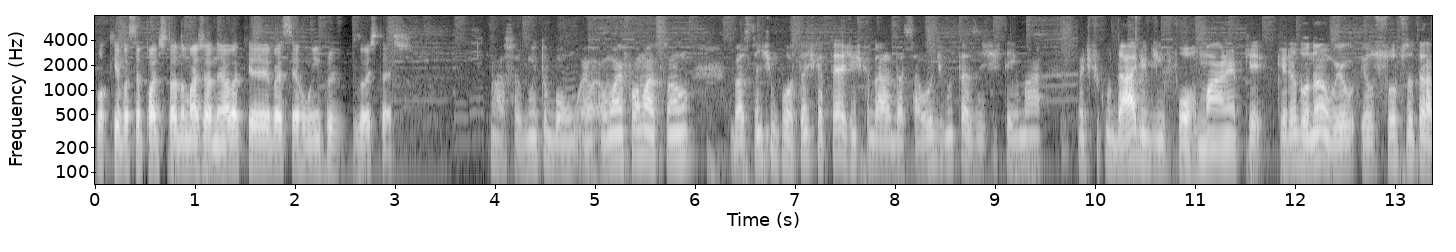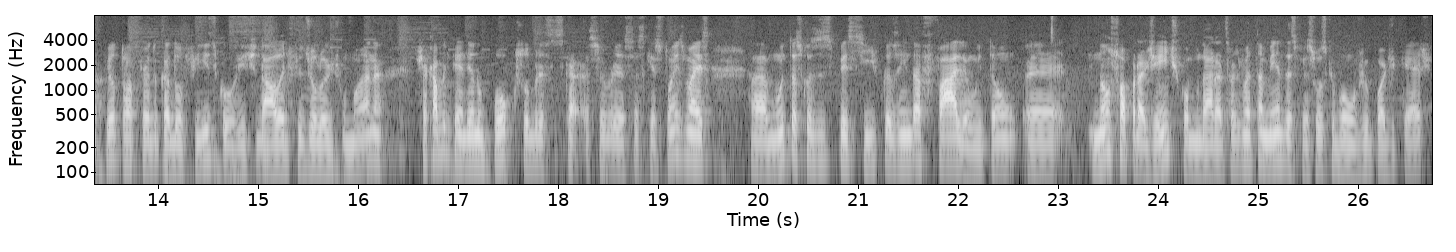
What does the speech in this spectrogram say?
porque você pode estar numa janela que vai ser ruim para os dois testes. Nossa, muito bom. É, é uma informação bastante importante que até a gente que é da da saúde, muitas vezes a gente tem uma uma dificuldade de informar, né? Porque, querendo ou não, eu, eu sou fisioterapeuta, Rafael educador físico, a gente dá aula de fisiologia humana, a gente acaba entendendo um pouco sobre essas, sobre essas questões, mas uh, muitas coisas específicas ainda falham. Então, é, não só para a gente, como na área de saúde, mas também das pessoas que vão ouvir o podcast,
